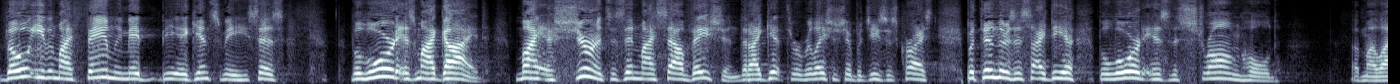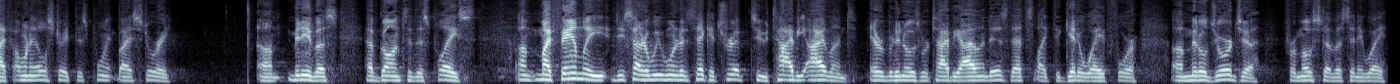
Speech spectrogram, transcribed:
though even my family may be against me, he says, the Lord is my guide. My assurance is in my salvation that I get through a relationship with Jesus Christ. But then there's this idea, the Lord is the stronghold of my life. I want to illustrate this point by a story. Um, many of us have gone to this place um, my family decided we wanted to take a trip to Tybee Island. Everybody knows where Tybee Island is. That's like the getaway for uh, Middle Georgia, for most of us anyway.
